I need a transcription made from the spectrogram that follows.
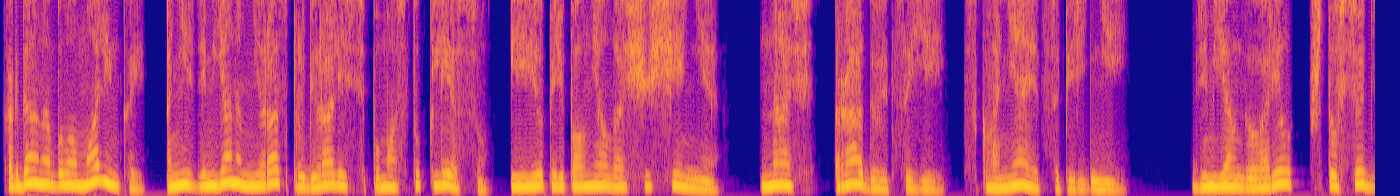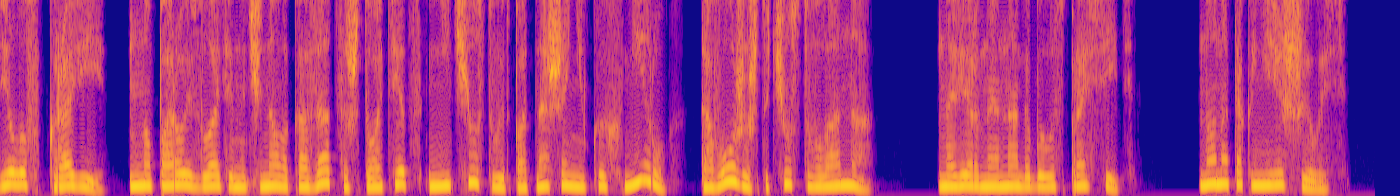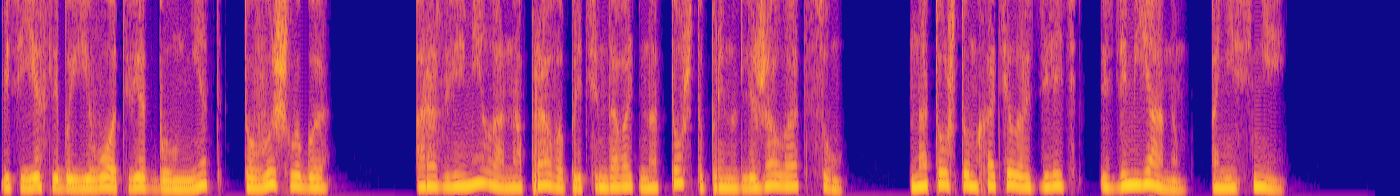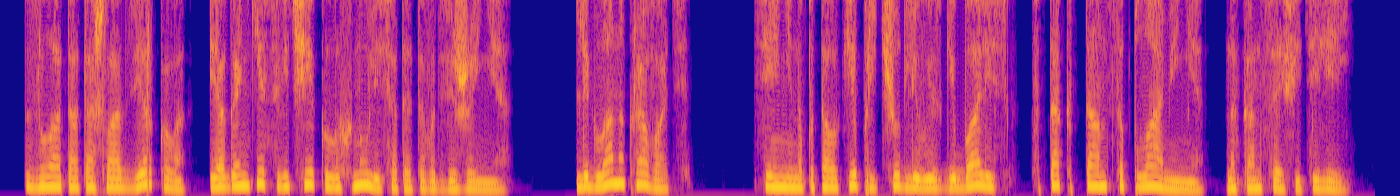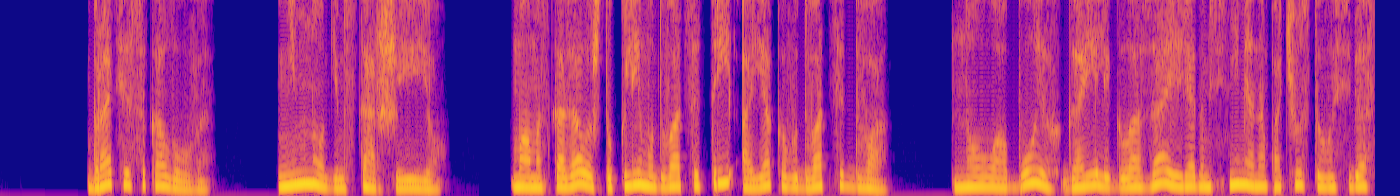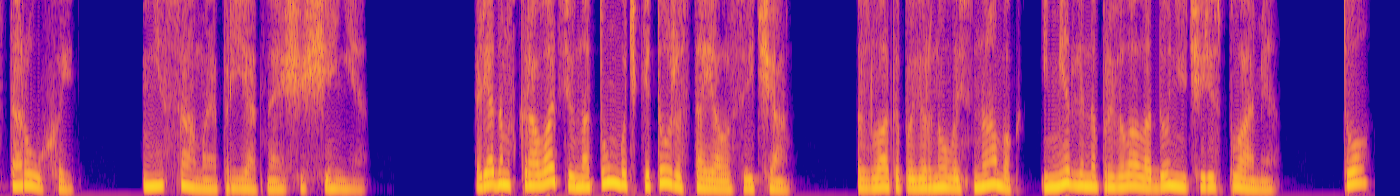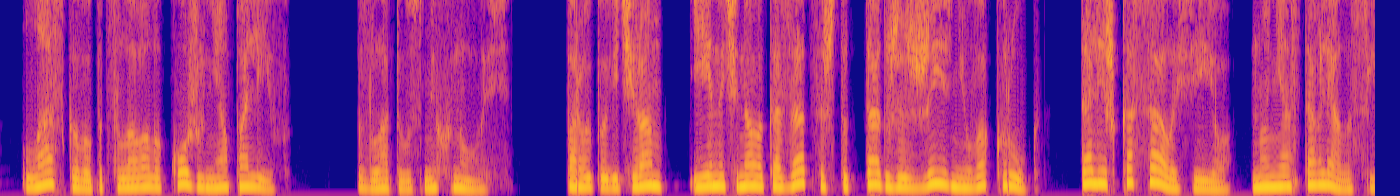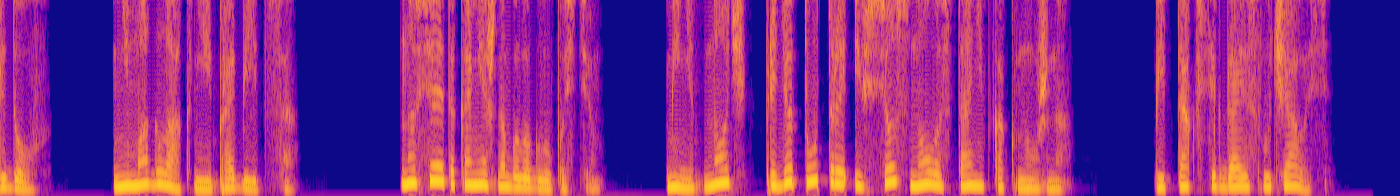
Когда она была маленькой, они с Демьяном не раз пробирались по мосту к лесу, и ее переполняло ощущение «Навь радуется ей, склоняется перед ней». Демьян говорил, что все дело в крови, но порой Злате начинало казаться, что отец не чувствует по отношению к их миру того же, что чувствовала она. Наверное, надо было спросить. Но она так и не решилась, ведь если бы его ответ был «нет», то вышло бы... А разве имела она право претендовать на то, что принадлежало отцу? На то, что он хотел разделить с Демьяном, а не с ней? Злата отошла от зеркала, и огоньки свечей колыхнулись от этого движения. Легла на кровать. Тени на потолке причудливо изгибались в такт танца пламени на конце фитилей. Братья Соколовы. Немногим старше ее. Мама сказала, что Климу 23, а Якову 22. Но у обоих горели глаза, и рядом с ними она почувствовала себя старухой. Не самое приятное ощущение. Рядом с кроватью на тумбочке тоже стояла свеча. Злата повернулась на бок и медленно провела ладонью через пламя. То ласково поцеловала кожу, не опалив. Злата усмехнулась. Порой по вечерам ей начинало казаться, что так же с жизнью вокруг. Та лишь касалась ее, но не оставляла следов. Не могла к ней пробиться. Но все это, конечно, было глупостью. Минет ночь, придет утро, и все снова станет как нужно. Ведь так всегда и случалось.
